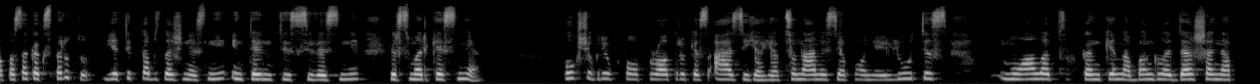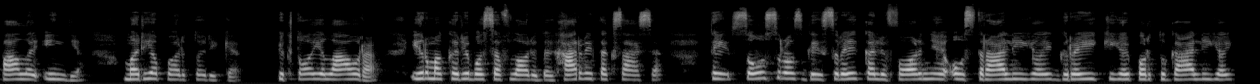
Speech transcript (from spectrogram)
Pasak ekspertų, jie tik taps dažnesni, intensyvesni ir smarkesni. Paukščių gripo protrukis Azijoje, tsunamis Japonijoje, liūtis nuolat kankina Bangladešą, Nepalą, Indiją, Marija Puerto Rike, piktoji Laura, Irma Karibose, Floridoje, Harvey, Teksase, tai sausros gaisrai Kalifornijoje, Australijoje, Graikijoje, Portugalijoje.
